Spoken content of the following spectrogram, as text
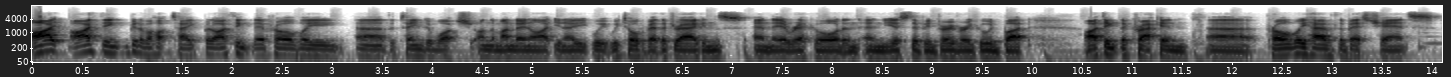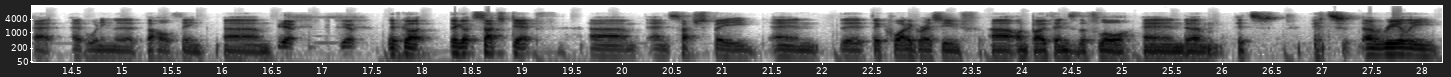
I, I think bit of a hot take, but I think they're probably uh, the team to watch on the Monday night. You know, we, we talk about the Dragons and their record, and, and yes, they've been very very good, but I think the Kraken uh, probably have the best chance at, at winning the, the whole thing. Um, Yep, yep. They've got they've got such depth um, and such speed, and they're, they're quite aggressive uh, on both ends of the floor, and um, it's it's a really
